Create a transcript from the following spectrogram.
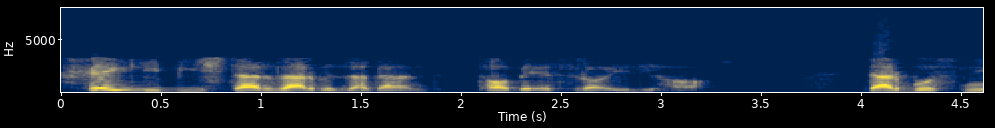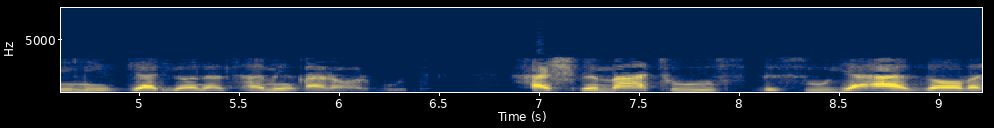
خیلی بیشتر ضربه زدند تا به اسرائیلی ها در بوسنی نیز جریان از همین قرار بود. خشم معطوف به سوی اعضا و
